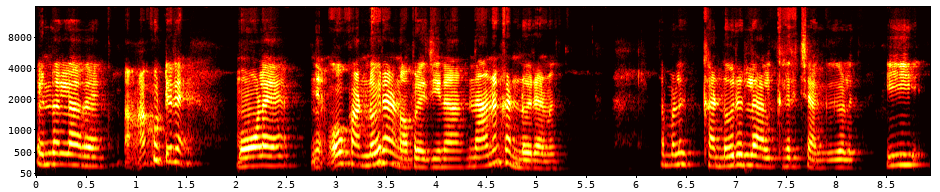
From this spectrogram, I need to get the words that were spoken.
പിന്നല്ലാതെ ആ- കുട്ടിയുടെ മോളെ ഓ കണ്ണൂരാണോ പ്രജീന? ഞാനും കണ്ണൂരാണ്. നമ്മൾ കണ്ണൂരുള്ള ആൾക്കാർ ചങ്കുകൾ. ഈ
